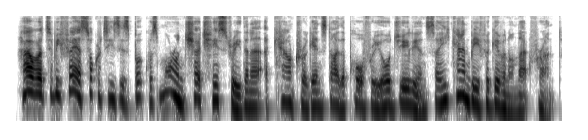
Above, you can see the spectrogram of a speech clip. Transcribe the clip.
However, to be fair, Socrates' book was more on church history than a, a counter against either Porphyry or Julian, so he can be forgiven on that front.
